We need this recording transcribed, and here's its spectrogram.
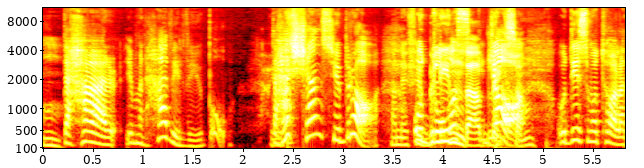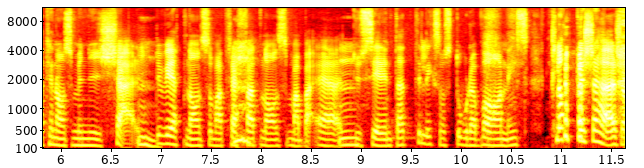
Mm. Det här, ja men här vill vi ju bo. Det här känns ju bra. Man är Och då- förblindad, Ja, liksom. och det är som att tala till någon som är nykär. Mm. Du vet någon som har träffat någon som har bara, äh, du ser inte att det är liksom stora varningsklockor så här. Så,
